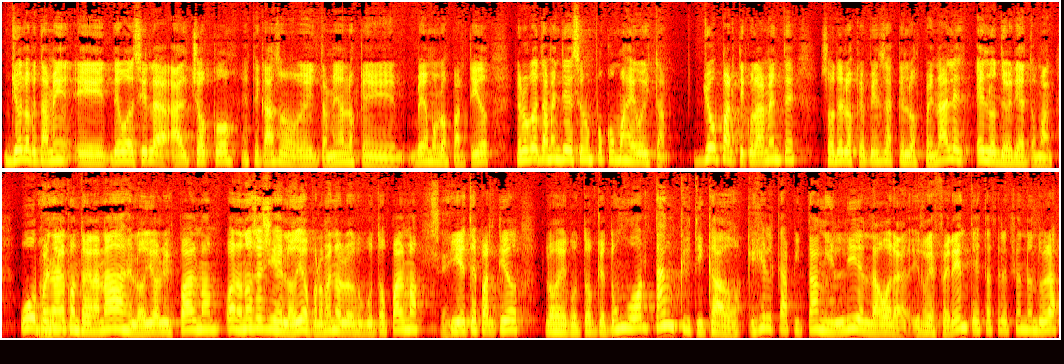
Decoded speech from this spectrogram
Yo lo que también eh, debo decirle al Choco, en este caso, eh, también a los que vemos los partidos, creo que también debe ser un poco más egoísta. Yo particularmente soy de los que piensan que los penales él los debería tomar. Hubo penal bien. contra Granada, se lo dio a Luis Palma. Bueno, no sé si se lo dio, por lo menos lo ejecutó Palma. Sí. Y este partido lo ejecutó que un jugador tan criticado, que es el capitán y el líder de ahora, y referente de esta selección de Honduras,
